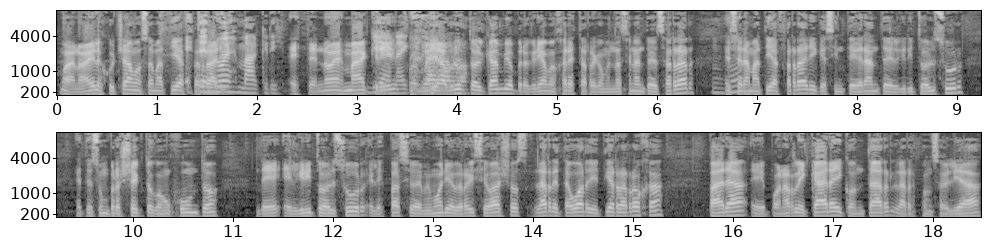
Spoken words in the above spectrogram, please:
Bueno, ahí lo escuchamos a Matías Este Ferrari. no es Macri. Este no es Macri, Bien, fue medio abrupto el cambio, pero queríamos dejar esta recomendación antes de cerrar. Ese era Matías Ferrari, que es integrante del Grito del Sur. Este es un proyecto conjunto de El Grito del Sur, el Espacio de Memoria Virrey Ceballos, La Retaguardia y Tierra Roja, para eh, ponerle cara y contar la responsabilidad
